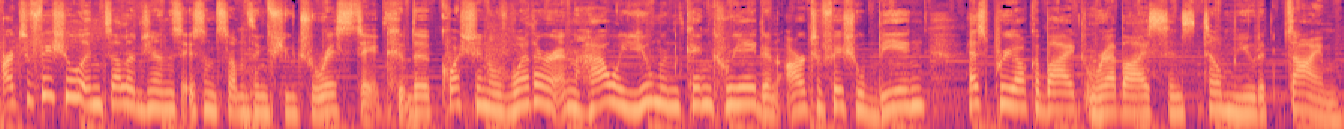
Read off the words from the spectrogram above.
Artificial intelligence isn't something futuristic. The question of whether and how a human can create an artificial being has preoccupied rabbis since Talmudic time.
